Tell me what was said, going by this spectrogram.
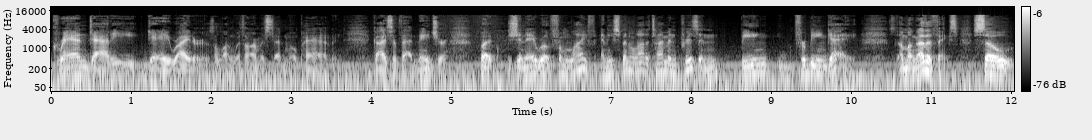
granddaddy gay writers along with Armistead Maupin and guys of that nature. But Genet wrote from life and he spent a lot of time in prison being for being gay, among other things. So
